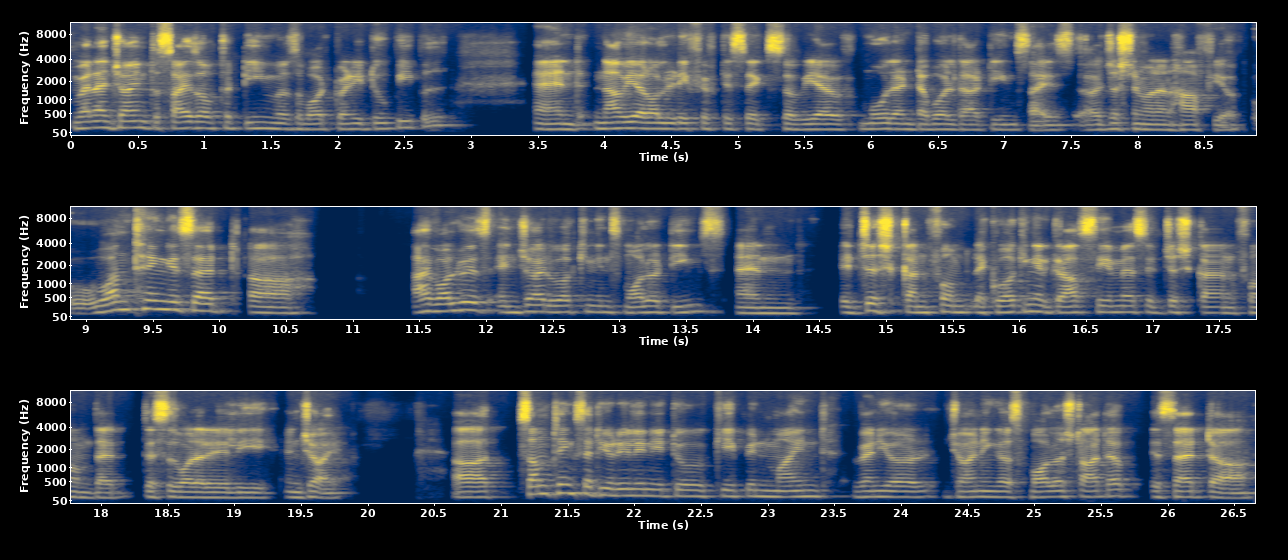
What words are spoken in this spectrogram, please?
when I joined, the size of the team was about 22 people, and now we are already 56 so we have more than doubled our team size uh, just in one and a half year. One thing is that uh, i've always enjoyed working in smaller teams and it just confirmed like working at graph cms it just confirmed that this is what i really enjoy. Uh, some things that you really need to keep in mind when you're joining a smaller startup is that uh,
